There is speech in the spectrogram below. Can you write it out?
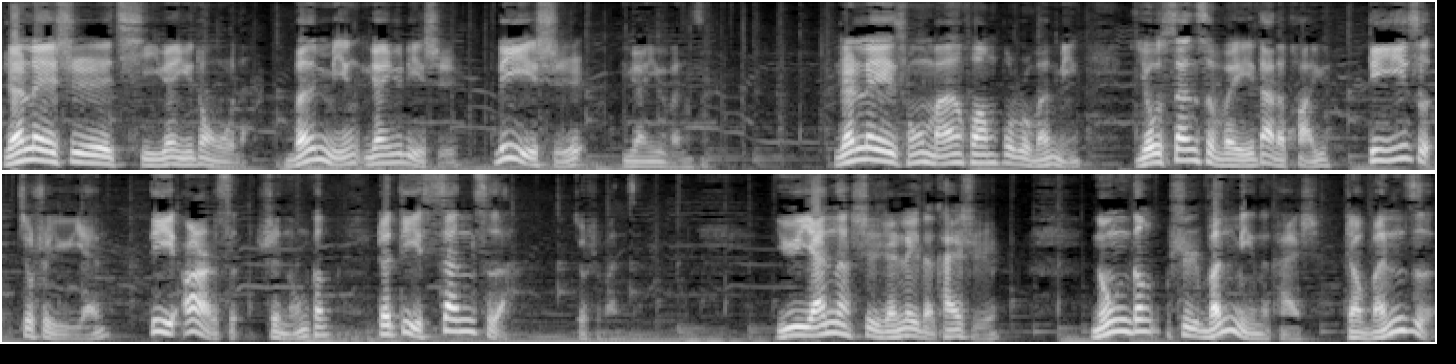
人类是起源于动物的，文明源于历史，历史源于文字。人类从蛮荒步入文明，有三次伟大的跨越。第一次就是语言，第二次是农耕，这第三次啊就是文字。语言呢是人类的开始，农耕是文明的开始，这文字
